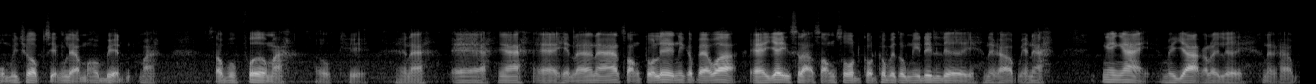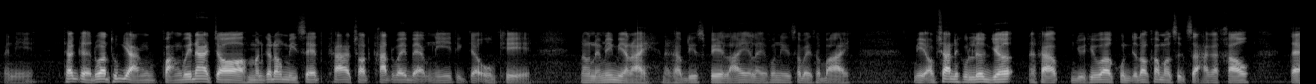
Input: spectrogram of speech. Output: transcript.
ผมไม่ชอบเสียงแหลมเอาเบสมาซับวูเฟอร์มา โอเคเห็นนะแอร์นะแอร์เห็นแล้วนะสองตัวเลขนี่ก็แปลว่าแอร์แยกอิสระ2โซนกดเข้าไปตรงนี้ได้เลยนะครับเห็นนะง่าย ๆ ไม่ยากอะไรเลยนะครับอันนี้ ถ้าเกิดว่าทุกอย่างฝังไว้หน้าจอ มันก็ต้องมีเซตค่า shortcut ไว้แบบนี้ถึงจะโอเค นอกนั้นไม่มีอะไรนะครับ display light อะไรพวกนี้สบายๆ มีออปชันให้คุณเลือกเยอะนะครับ อยู่ที่ว่าคุณจะต้องเข้ามาศึกษากับเขา แต่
